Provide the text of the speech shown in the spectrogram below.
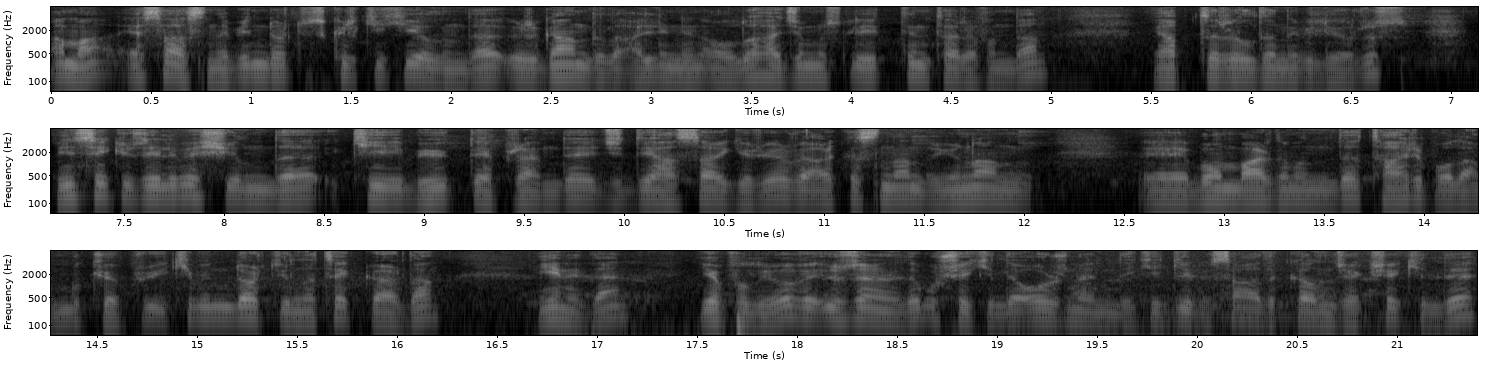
Ama esasında 1442 yılında Irgandılı Ali'nin oğlu Hacı Müslühittin tarafından yaptırıldığını biliyoruz. 1855 yılındaki büyük depremde ciddi hasar görüyor ve arkasından da Yunan e, bombardımanında tahrip olan bu köprü 2004 yılında tekrardan yeniden yapılıyor ve üzerine de bu şekilde orijinalindeki gibi sadık kalınacak şekilde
